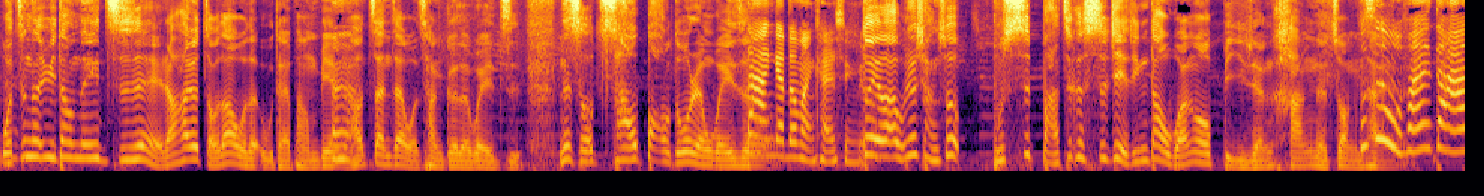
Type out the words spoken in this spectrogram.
我真的遇到那一只哎，然后他就走到我的舞台旁边，然后站在我唱歌的位置。那时候超爆多人围着，大家应该都蛮开心的。对啊，我就想说，不是把这个世界已经到玩偶比人夯的状态？不是，我发现大家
